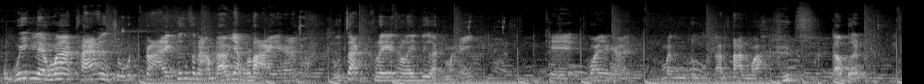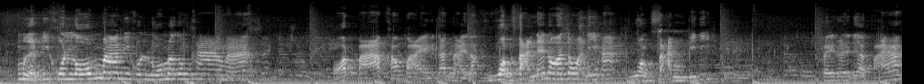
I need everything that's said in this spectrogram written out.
ผมวิ่งเร็วมากแคลชชูดไกลครึ่งสนามแล้วอย่างไรฮะ รู้จักเคลทะเลเดือดไหมเคว่ายังไง มันดูตันๆวะ แล้วเหมือนเหมือนมีคนล้มมา มีคนล้มเราต้องฆ่ามาพอดปาร์เข้าไปด้านในแล้วห่วงสันแน่นอนจังหวะนี้ฮะห่วงสันไปดิเคลทะเลเดือดไปฮะ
